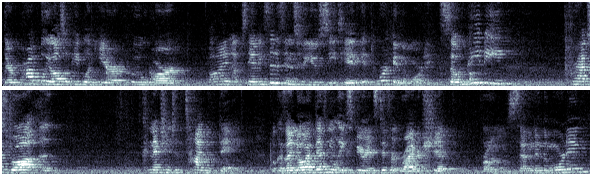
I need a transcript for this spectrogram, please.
there are probably also people in here who are fine, upstanding citizens who use CTA to get to work in the morning. So maybe perhaps draw a connection to the time of day. Because I know I've definitely experienced different ridership from 7 in the morning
